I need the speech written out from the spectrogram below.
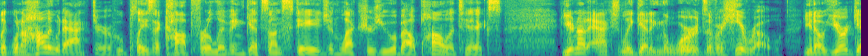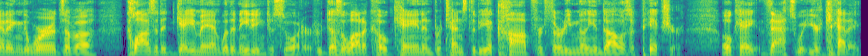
Like when a Hollywood actor who plays a cop for a living gets on stage and lectures you about politics, you're not actually getting the words of a hero. You know, you're getting the words of a closeted gay man with an eating disorder who does a lot of cocaine and pretends to be a cop for $30 million a picture. Okay, that's what you're getting.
